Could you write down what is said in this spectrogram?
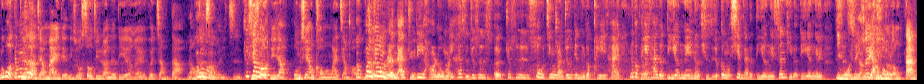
如果当那个讲慢一点，你说受精卵的 DNA 会长大，然后跟什么一致？就像说你这样，我们先用恐龙来讲好了。不然就用人来举例好了。我们一开始就是呃，就是受精卵就是变成一个胚胎，那个胚胎的 DNA 呢，其实就跟我现在的 DNA 身体的 DNA 一模一样。所以恐龙蛋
